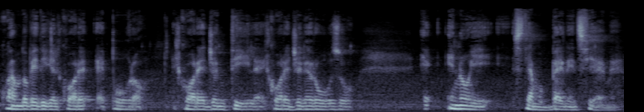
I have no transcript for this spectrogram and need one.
quando vedi che il cuore è puro, il cuore è gentile, il cuore è generoso e, e noi stiamo bene insieme.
